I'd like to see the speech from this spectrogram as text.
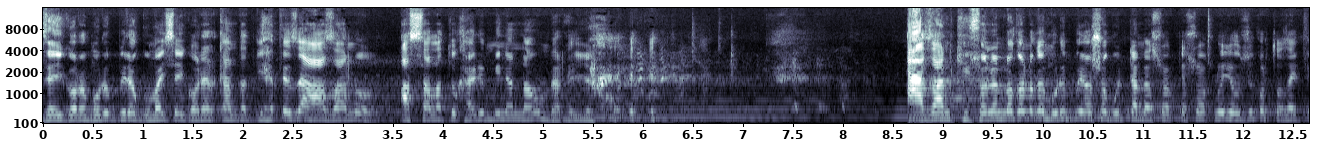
যে এই ঘরে মুরব্বীরা ঘুমাইছে, এই ঘরের কান্দাত গিয়ে হাতে যে আজানো আসালা তো খাইরু মিনার নাম বেড়াইয়া আজান খিসনের লগে লগে মুরব্বীরা সব উঠটা মেসোয়াক টেসোয়াক লই উজু করতে যাইতে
